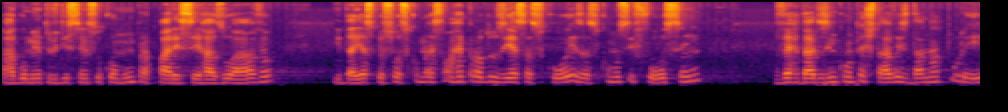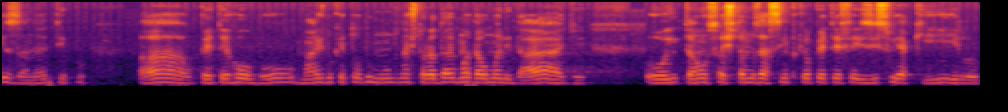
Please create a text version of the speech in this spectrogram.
argumentos de senso comum para parecer razoável, e daí as pessoas começam a reproduzir essas coisas como se fossem verdades incontestáveis da natureza, né? Tipo, ah, o PT roubou mais do que todo mundo na história da, da humanidade, ou então só estamos assim porque o PT fez isso e aquilo,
